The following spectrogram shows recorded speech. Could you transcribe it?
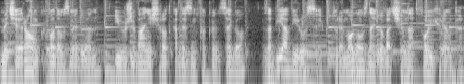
Mycie rąk wodą z mydłem i używanie środka dezynfekującego zabija wirusy, które mogą znajdować się na Twoich rękach.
